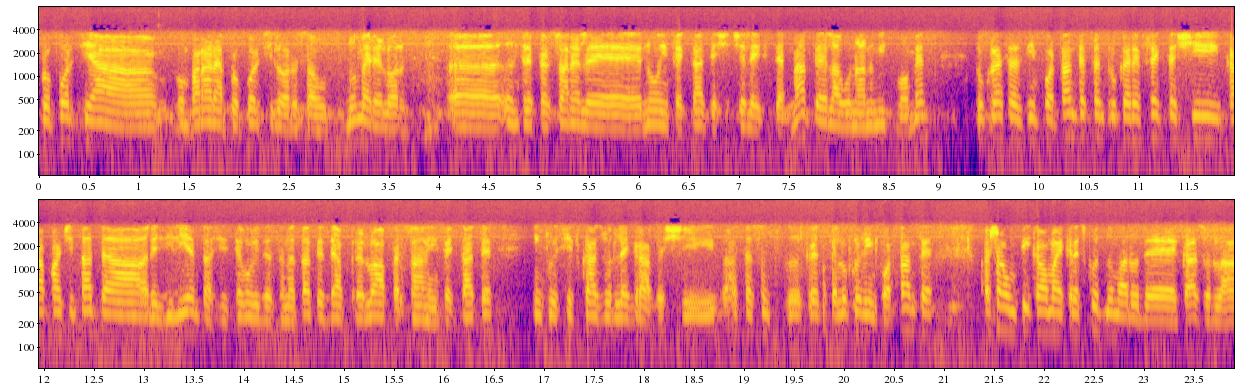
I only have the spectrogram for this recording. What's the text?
proporția, compararea proporțiilor sau numerelor între persoanele nou infectate și cele externate la un anumit moment. Lucrurile astea sunt importante pentru că reflectă și capacitatea rezilientă a sistemului de sănătate de a prelua persoane infectate inclusiv cazurile grave. Și astea sunt, cred că, lucruri importante. Așa un pic au mai crescut numărul de cazuri la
